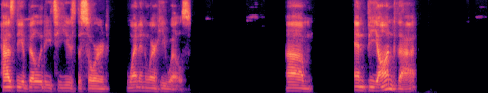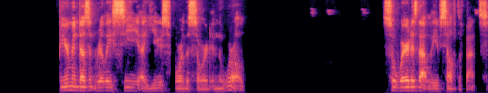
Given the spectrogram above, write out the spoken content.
has the ability to use the sword when and where he wills. Um, and beyond that, Biermann doesn't really see a use for the sword in the world. So where does that leave self-defense?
